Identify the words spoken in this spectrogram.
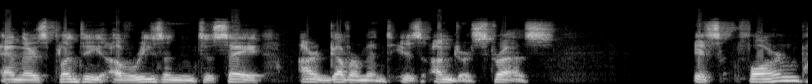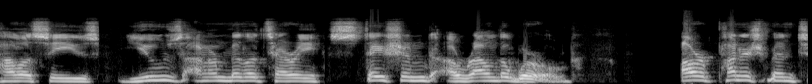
And there's plenty of reason to say our government is under stress. Its foreign policies use our military stationed around the world. Our punishment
